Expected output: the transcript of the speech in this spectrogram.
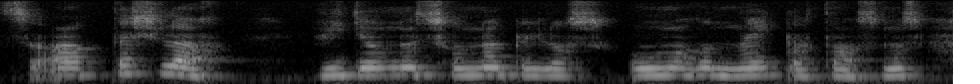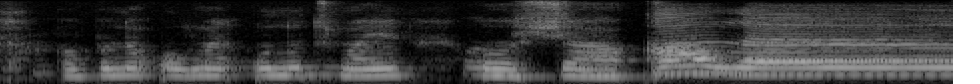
Sonra arkadaşlar videonun sonuna geliyoruz. Umarım like atarsınız. Abone olmayı unutmayın. Hoşça kalın.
